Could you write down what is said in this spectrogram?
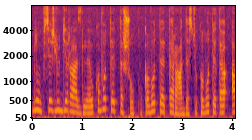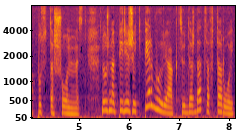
Ну, все же люди разные. У кого-то это шок, у кого-то это радость, у кого-то это опустошенность. Нужно пережить первую реакцию, дождаться второй.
